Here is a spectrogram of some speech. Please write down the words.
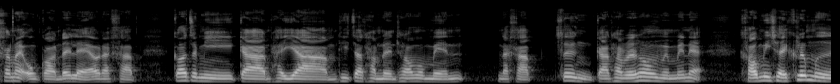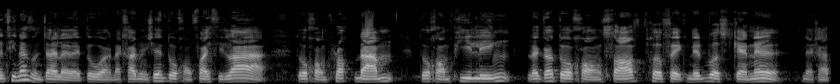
ข้างในองค์กรได้แล้วนะครับ ก็จะมีการพยายามที่จะทำ lateral movement นะครับ ซึ่งการทำ lateral movement เนี่ยเขามีใช้เครื่องมือที่น่าสนใจหลาย ๆ ตัวนะครับ อย่างเช่นตัวของ f i z i l a ตัวของ ProcDump ตัวของ Plink แล้วก็ตัวของ SoftPerfect Network Scanner นะครับ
